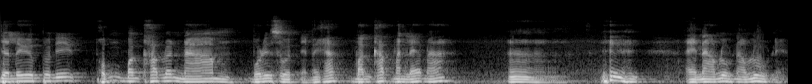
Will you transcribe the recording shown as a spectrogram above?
อย่าลืมตัวนี้ ผมบังคับแล้วนามบริสุทธิ์เห็นไหมครับ บังคับมันแล้วนะอ่าไอ้นามรูปนามรูปเนี่ย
